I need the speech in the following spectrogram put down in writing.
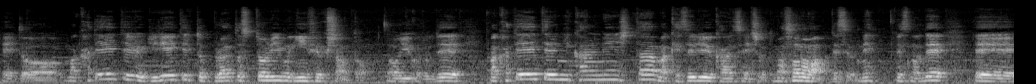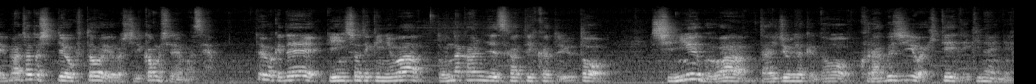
えーとまあ、カテーテル・リレーテッド・ブラッドストリーム・インフェクションということで、まあ、カテーテルに関連した、まあ、血流感染症と、まあ、そのままですよね。ですので、えーまあ、ちょっと知っておくとよろしいかもしれません。というわけで臨床的にはどんな感じで使っていくかというと死乳部は大丈夫だけどクラブ G は否定できないね。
